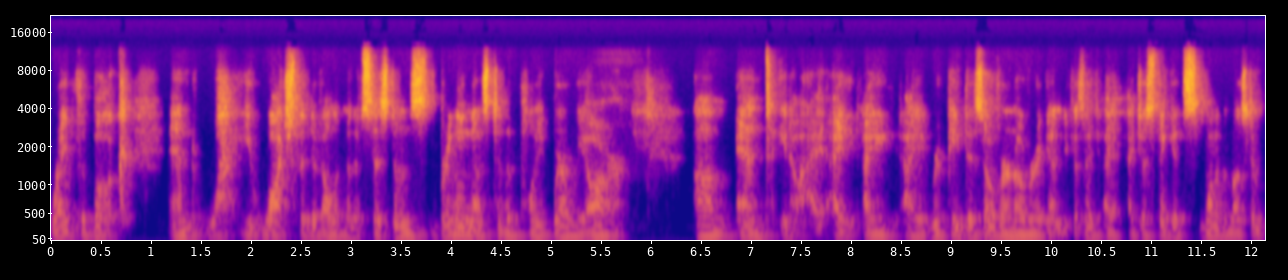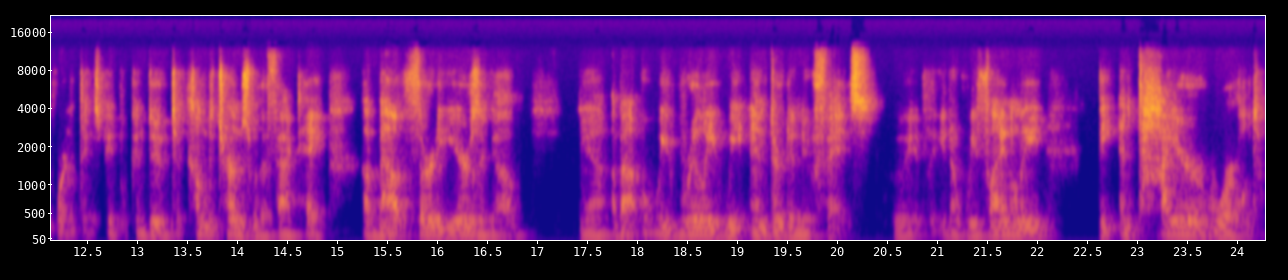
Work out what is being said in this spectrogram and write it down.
write the book. And you watch the development of systems bringing us to the point where we are. Um, and you know I, I, I repeat this over and over again because I, I just think it's one of the most important things people can do to come to terms with the fact hey about 30 years ago yeah about we really we entered a new phase we you know we finally the entire world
